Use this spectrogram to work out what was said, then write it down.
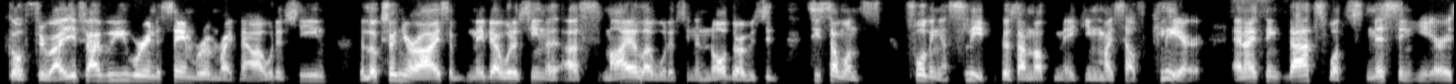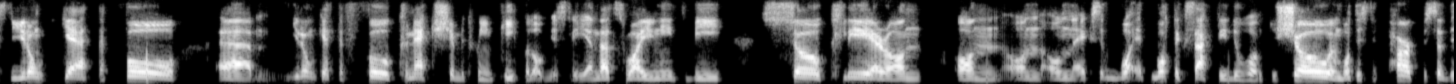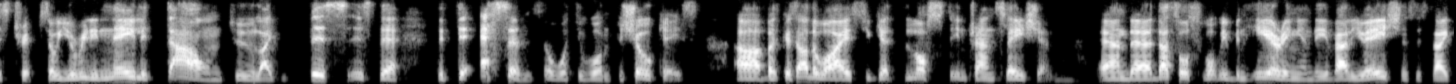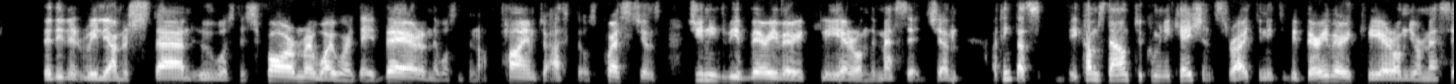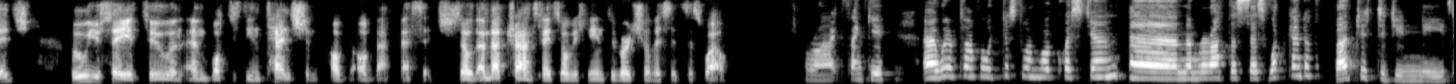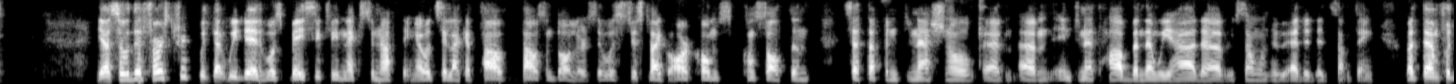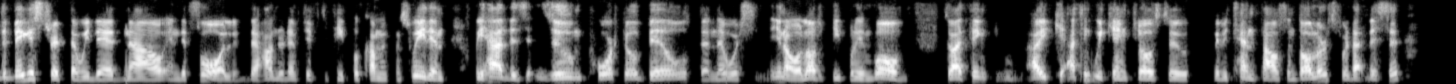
go through? I, if I, we were in the same room right now i would have seen the looks on your eyes maybe i would have seen a, a smile i would have seen a nod or i would see, see someone falling asleep because i'm not making myself clear. And i think that's what's missing here is you don't get the full um, you don't get the full connection between people obviously. And that's why you need to be so clear on on on on ex- what what exactly do you want to show and what is the purpose of this trip. So you really nail it down to like this is the the, the essence of what you want to showcase. Uh, because otherwise you get lost in translation. And uh, that's also what we've been hearing in the evaluations. It's like they didn't really understand who was this farmer, why were they there, and there wasn't enough time to ask those questions. So you need to be very, very clear on the message. And I think that's it comes down to communications, right? You need to be very, very clear on your message who you say it to and, and what is the intention of, of that message. So, and that translates obviously into virtual visits as well. All right, thank you. Uh, we have time for just one more question. Uh, Namrata says, what kind of budget did you need? Yeah, so the first trip with, that we did was basically next to nothing. I would say like a thousand dollars. It was just like our comms consultant set up an international um, um, internet hub, and then we had um, someone who edited something. But then for the biggest trip that we did now in the fall, the 150 people coming from Sweden, we had this Zoom portal built, and there was you know a lot of people involved. So I think I I think we came close to maybe ten thousand dollars for that visit.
